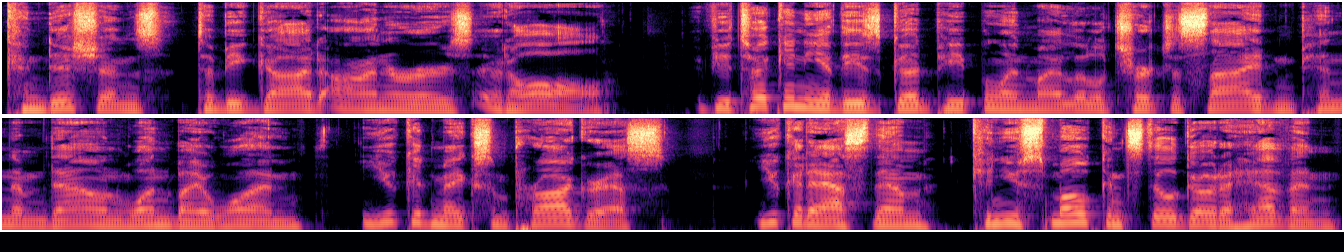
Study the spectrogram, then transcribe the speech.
conditions to be God honorers at all. If you took any of these good people in my little church aside and pinned them down one by one, you could make some progress. You could ask them, Can you smoke and still go to heaven?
